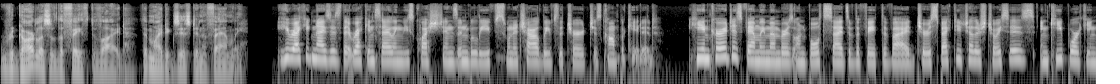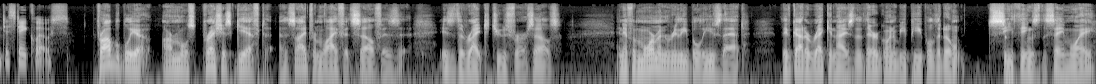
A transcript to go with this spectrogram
regardless of the faith divide that might exist in a family. He recognizes that reconciling these questions and beliefs when a child leaves the church is complicated. He encourages family members on both sides of the faith divide to respect each other's choices and keep working to stay close probably uh, our most precious gift, aside from life itself, is is the right to choose for ourselves. And if a Mormon really believes that, they've got to recognize that there are going to be people that don't see things the same way,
